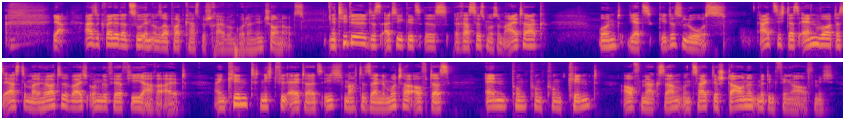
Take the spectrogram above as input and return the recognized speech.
Ja, also Quelle dazu in unserer Podcast-Beschreibung oder in den Show Notes. Der Titel des Artikels ist Rassismus im Alltag und jetzt geht es los. Als ich das N-Wort das erste Mal hörte, war ich ungefähr vier Jahre alt. Ein Kind, nicht viel älter als ich, machte seine Mutter auf das N. Kind aufmerksam und zeigte staunend mit dem Finger auf mich.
